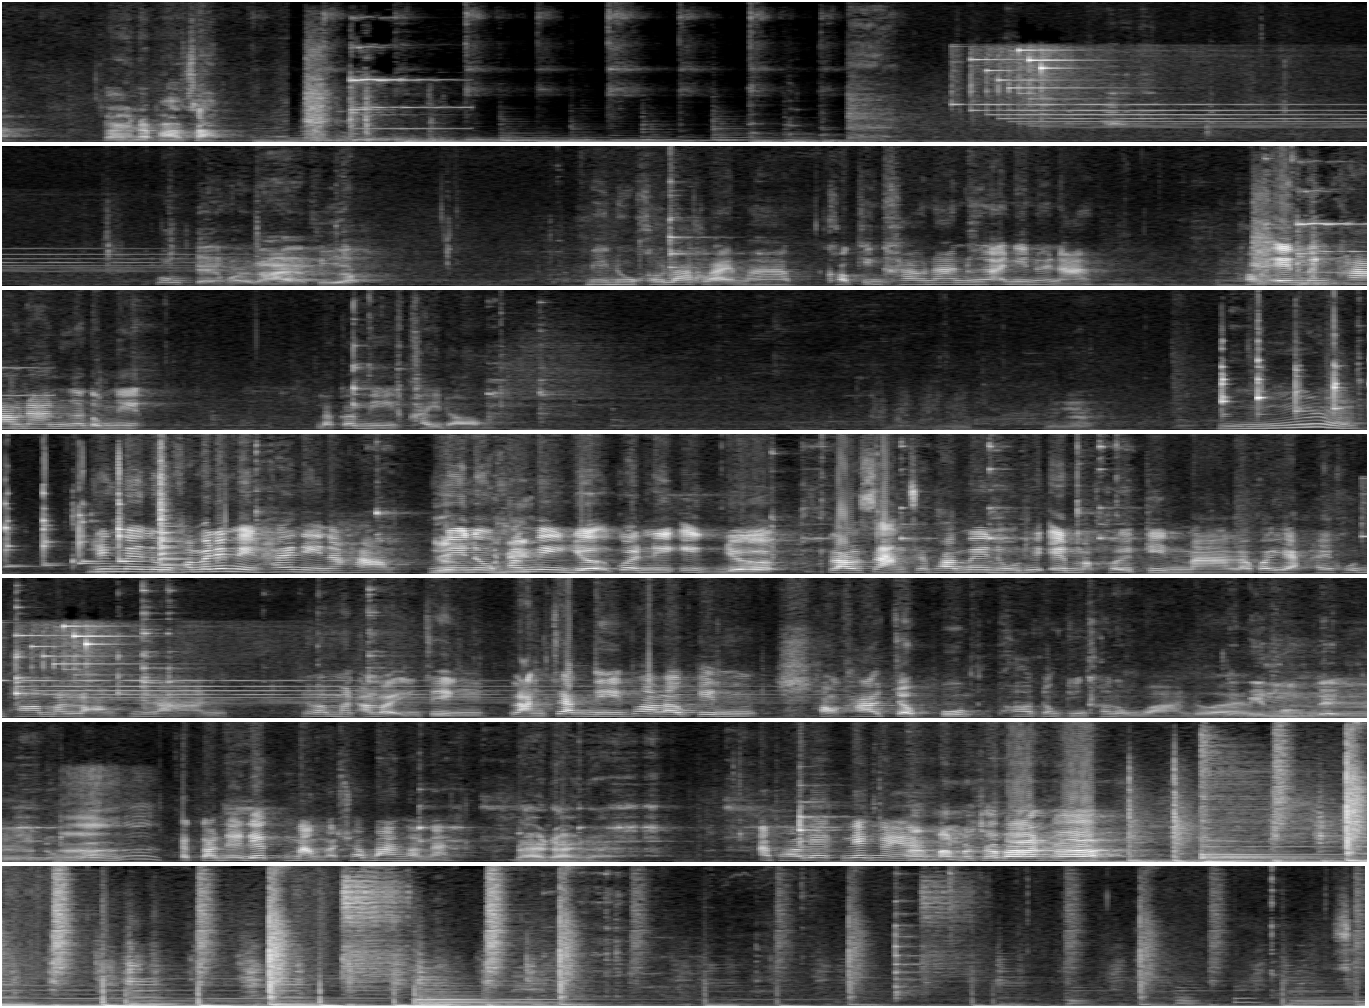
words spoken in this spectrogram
ซอยนภาศักดิ์ม่วงแกะหอยลายอะคือแบบเมนูเขาหลากหลายมาก ขอกินข้าวหน้าเนื้ออันนี้หน่อยนะ ของเอ็มเป็นข้าวหน้าเนื้อตรงนี้ แล้วก็มีไข่ดอง ยังไง อืม จริงเมนูเขาไม่ได้มีแค่นี้นะคะเมนูเขามีเยอะกว่านี้อีกเยอะ เราสั่งเฉพาะเมนูที่เอ็มอะเคยกินมา แล้วก็อยากให้คุณพ่อมาลองที่ร้านแล้วว่ามันอร่อยจริง ๆ หลังจากนี้พอเรากินของข้าวจบปุ๊บพ่อต้องกินขนมหวานด้วย มีของเด็ดคือขนมหวานแต่ตอนนี้เรียกหม่ำแล้วชาวบ้านก่อนไหมได้ได้ได้อะพ่อเรียกเรียกไงอะอะมันมาชาวบ้านครับ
